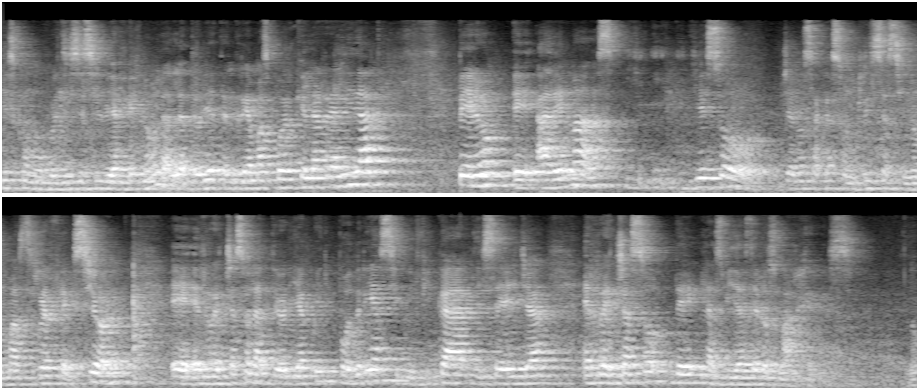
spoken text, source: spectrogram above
y es como, pues dice Silvia G, ¿no? La, teoría tendría más poder que la realidad, pero eh, además, y, eso ya no saca sonrisas, sino más reflexión, eh, el rechazo a la teoría queer podría significar, dice ella, el rechazo de las vidas de los márgenes, ¿no?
